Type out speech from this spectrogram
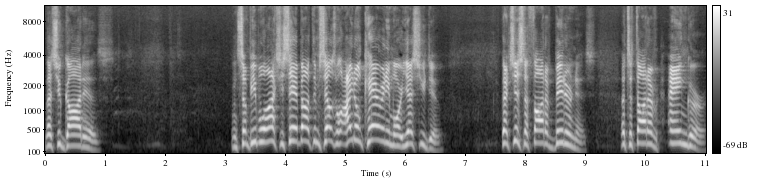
That's who God is. And some people will actually say about themselves, Well, I don't care anymore. Yes, you do. That's just a thought of bitterness, that's a thought of anger.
